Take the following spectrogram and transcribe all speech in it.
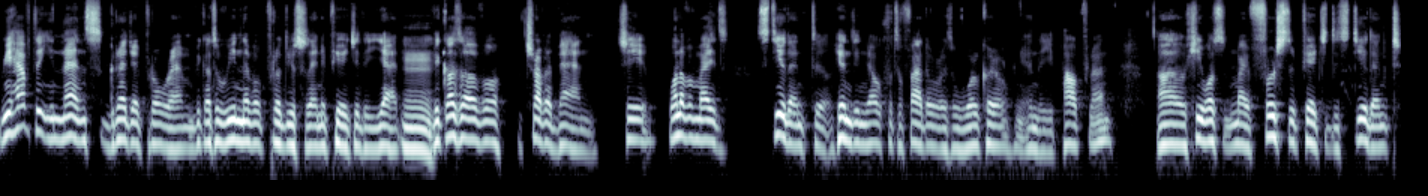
we have to enhance graduate program because we never produce any PhD yet Mm. because of uh, travel ban. See, one of my student, uh, Hyunjin Yao, whose father was a worker in the power plant, uh, he was my first PhD student,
